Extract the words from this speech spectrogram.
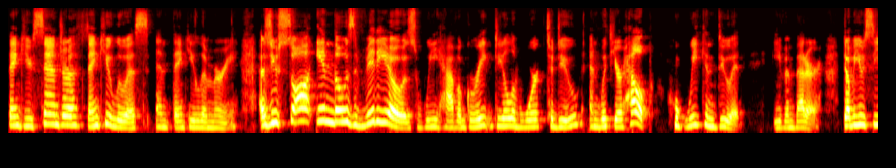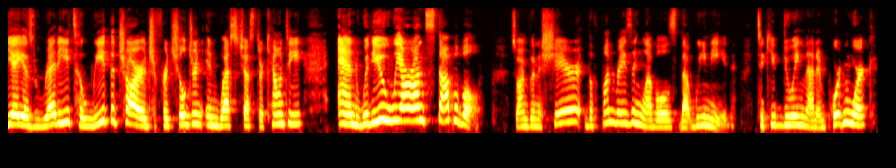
Thank you, Sandra. Thank you, Lewis. And thank you, Lynn Marie. As you saw in those videos, we have a great deal of work to do. And with your help, we can do it even better. WCA is ready to lead the charge for children in Westchester County. And with you, we are unstoppable. So I'm going to share the fundraising levels that we need to keep doing that important work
